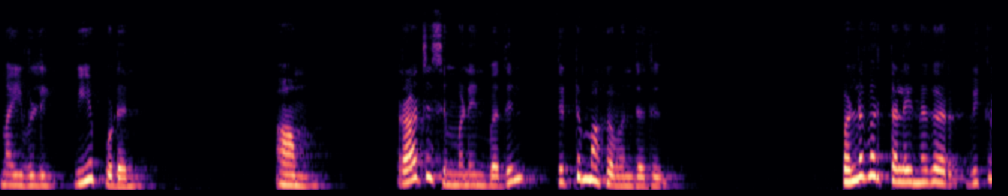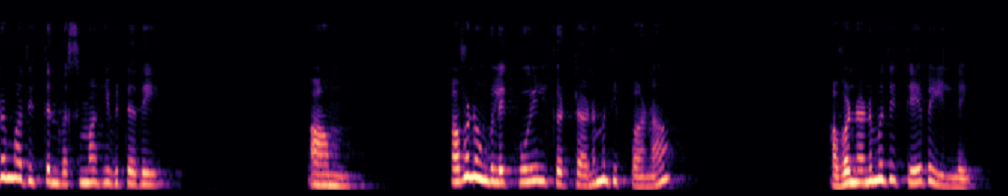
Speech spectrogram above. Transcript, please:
மைவிழி வியப்புடன். ஆம். ராஜசிம்மனின் பதில் திட்டமாக வந்தது. பல்லவர் தலைநகர் விக்ரமாதித்தன் வசமாகிவிட்டதே. ஆம். அவன் உங்களை கோயில் கட்ட அனுமதிப்பானா? அவன் அனுமதி தேவையில்லை.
